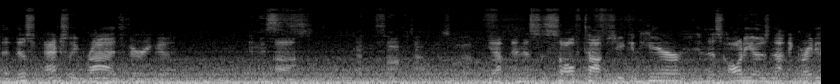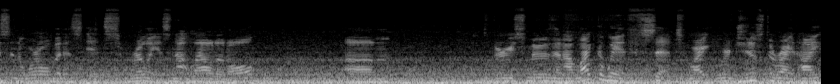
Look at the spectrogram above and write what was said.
That this actually rides very good. And this uh, is Yep, and this is soft top so you can hear, and this audio is not the greatest in the world, but it's it's really, it's not loud at all. Um, it's very smooth, and I like the way it sits, right? We're just the right height.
